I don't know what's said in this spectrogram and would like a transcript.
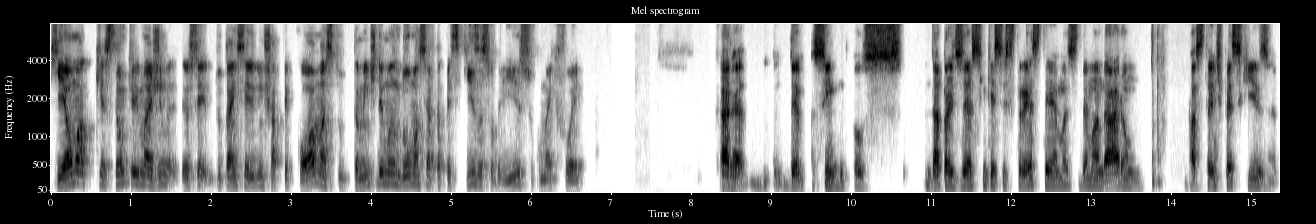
que é uma questão que eu imagino, eu sei, tu está inserido em Chapecó, mas tu também te demandou uma certa pesquisa sobre isso, como é que foi? Cara, de, assim, os, dá para dizer assim que esses três temas demandaram bastante pesquisa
